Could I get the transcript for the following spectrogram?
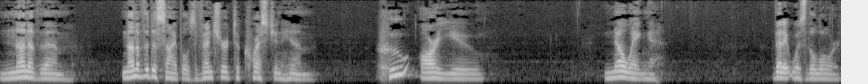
None of them, none of the disciples ventured to question him, Who are you? Knowing that it was the Lord.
